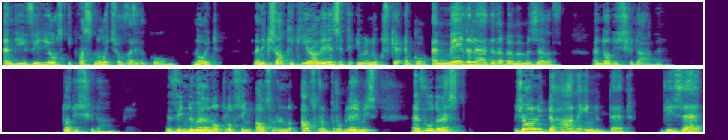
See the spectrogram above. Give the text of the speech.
en die video's, ik was nooit zo ver gekomen. Nooit. En ik zou ik hier alleen zitten in mijn hoekje en, kom, en medelijden hebben met mezelf. En dat is gedaan. Hè. Dat is gedaan. We vinden wel een oplossing als er een, als er een probleem is. En voor de rest, Jean-Luc de Hane in de tijd, die zei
